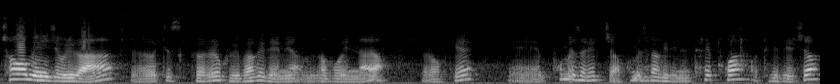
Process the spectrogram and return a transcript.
처음에 이제 우리가 그 디스크를 구입하게 되면 우리가 뭐 있나요? 이렇게 예, 포맷을 했죠. 포맷을 하게 되면 트랙과 어떻게 되죠?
